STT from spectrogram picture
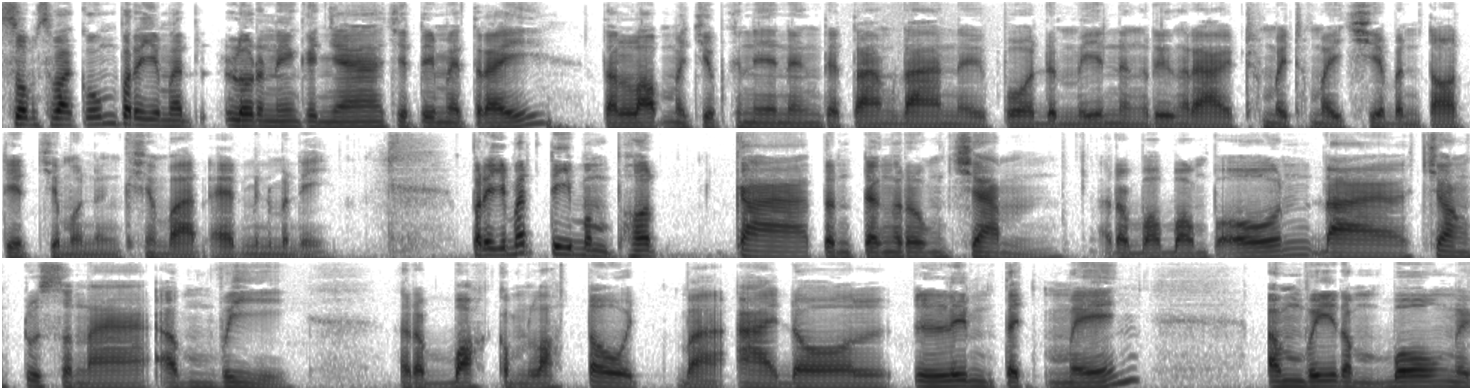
សូមស្វាគមន៍ប្រិយមិត្តលោករនាងកញ្ញាជាទីមេត្រីត្រឡប់មកជួបគ្នានឹងទៅតាមដាននៅព័ត៌មាននិងរឿងរ៉ាវថ្មីថ្មីជាបន្តទៀតជាមួយនឹងខ្ញុំបាទ Admin Money ប្រិយមិត្តទីបំផុតការទន្ទឹងរង់ចាំរបស់បងប្អូនដែលចង់ទស្សនា MV របស់កំឡោះតូចបាទ Idol Limited មេង MV ដំបូងនៅ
